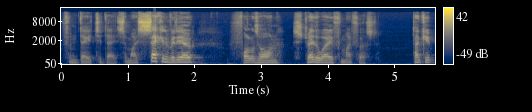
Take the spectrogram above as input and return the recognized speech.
from day to day. So my second video follows on straight away from my first. Thank you.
